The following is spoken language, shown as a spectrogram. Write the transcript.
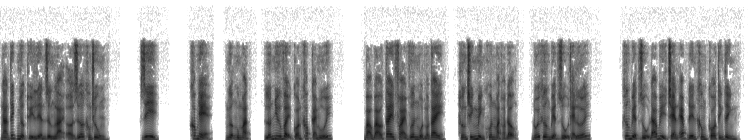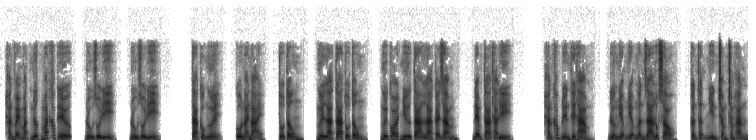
ngàn tích nhược thủy liền dừng lại ở giữa không trung. Gì? Khóc nhẹ, ngượng ngùng mặt, lớn như vậy còn khóc cái mũi. Bảo bảo tay phải vươn một ngón tay, hướng chính mình khuôn mặt hoạt động, đối Khương Biệt dụ thẻ lưới. Khương Biệt dụ đã bị chèn ép đến không có tính tình, hắn vẻ mặt nước mắt khóc đều, đủ rồi đi, đủ rồi đi. Ta cầu ngươi, cô nãi nãi, tổ tông, ngươi là ta tổ tông, ngươi coi như ta là cái dám, đem ta thả đi. Hắn khóc đến thế thảm, đường nghiệm nghiệm ngẩn ra lúc sau, cẩn thận nhìn chằm chằm hắn,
